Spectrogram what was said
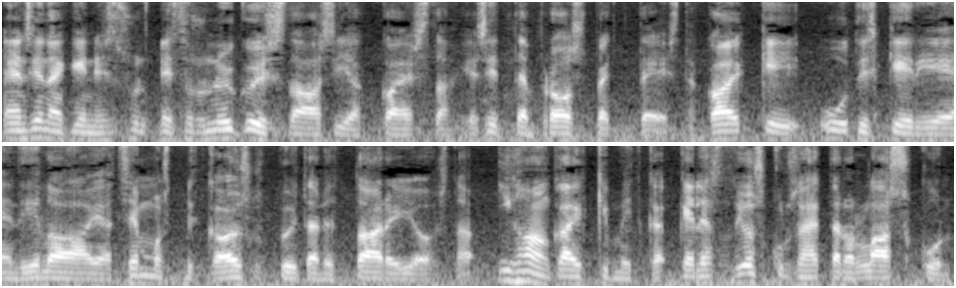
ensinnäkin niistä sun, niistä sun nykyisistä asiakkaista ja sitten prospekteista. Kaikki uutiskirjeen tilaajat, semmoista, mitkä on joskus pyytänyt tarjousta. Ihan kaikki, mitkä, kelle joskus lähettänyt laskun,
